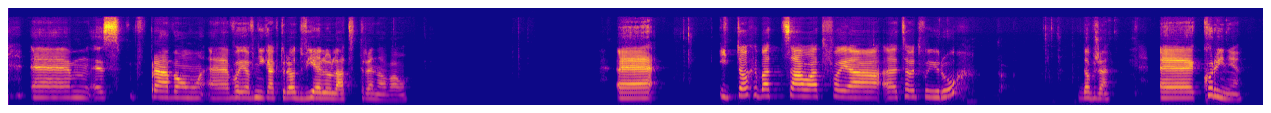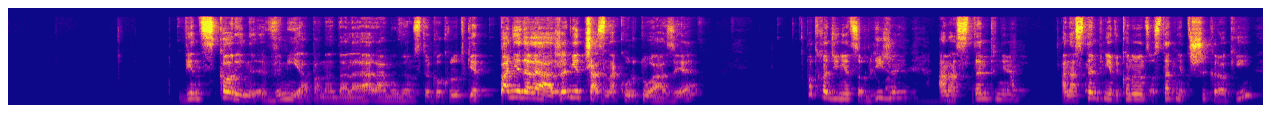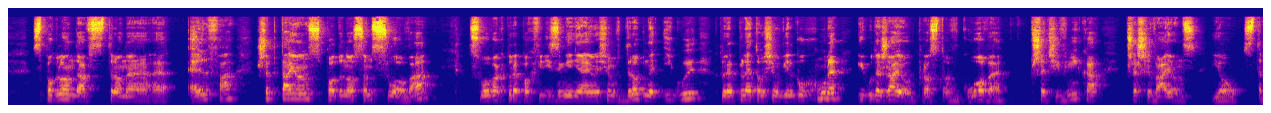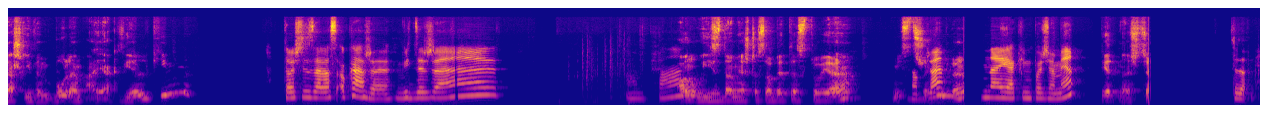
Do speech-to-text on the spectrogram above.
z wprawą e, wojownika, który od wielu lat trenował. E, I to chyba cała twoja, e, cały twój ruch? Tak. Dobrze. E, Korinie. Więc Corin wymija pana Daleara, mówiąc tylko krótkie: Panie Dalearze, nie czas na kurtuazję. Podchodzi nieco bliżej, a następnie, a następnie wykonując ostatnie trzy kroki, spogląda w stronę e, elfa, szeptając pod nosem słowa, słowa, które po chwili zmieniają się w drobne igły, które pletą się w wielką chmurę i uderzają prosto w głowę przeciwnika, przeszywając ją straszliwym bólem, a jak wielkim? To się zaraz okaże. Widzę, że. Opa. On Wisdom jeszcze sobie testuje. Gry. Na jakim poziomie? 15. Cudownie.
